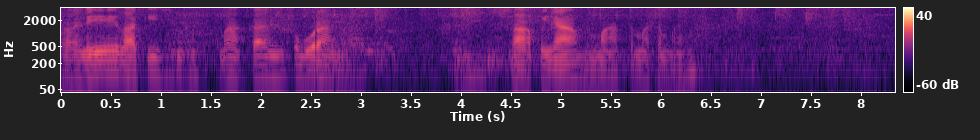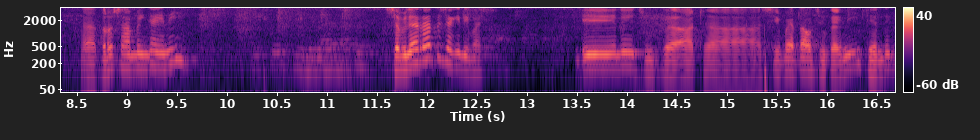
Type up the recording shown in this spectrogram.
Nah ini lagi makan kuburan Sapinya macam-macam ya Nah terus sampingnya ini? Itu 900. 900 yang ini mas? Ini juga ada si metal juga. Ini identik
